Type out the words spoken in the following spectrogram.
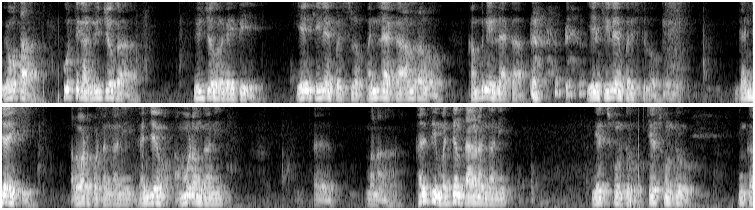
యువత పూర్తిగా నిరుద్యోగ నిరుద్యోగులకు అయిపోయి ఏం చేయలేని పరిస్థితిలో పని లేక ఆంధ్రాలో కంపెనీలు లేక ఏం చేయలేని పరిస్థితిలో గంజాయికి అలవాటు పడడం కానీ గంజాయి అమ్మడం కానీ మన కల్తీ మద్యం తాగడం కానీ నేర్చుకుంటూ చేసుకుంటూ ఇంకా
